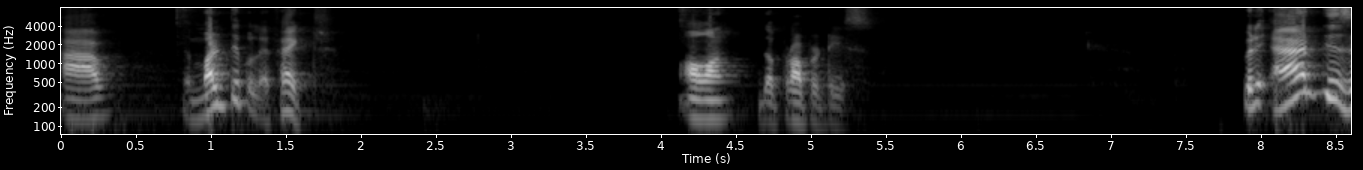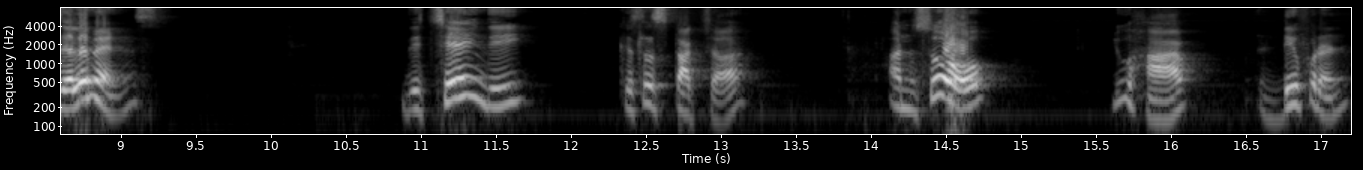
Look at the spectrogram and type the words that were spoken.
have the multiple effect on the properties. When you add these elements, they change the crystal structure and so you have different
